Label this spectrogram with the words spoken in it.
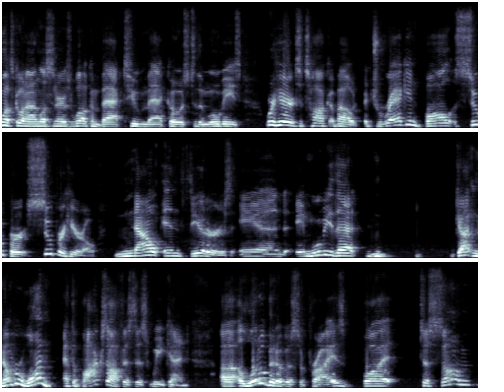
What's going on, listeners? Welcome back to Matt Goes to the Movies. We're here to talk about Dragon Ball Super Superhero, now in theaters, and a movie that got number one at the box office this weekend. Uh, a little bit of a surprise, but to some,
